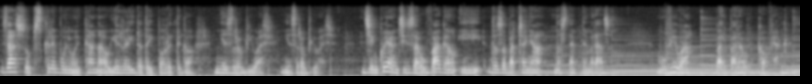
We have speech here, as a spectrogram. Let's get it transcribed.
zasubskrybuj mój kanał, jeżeli do tej pory tego nie zrobiłaś, nie zrobiłeś. Dziękuję Ci za uwagę i do zobaczenia następnym razem. Mówiła Barbara Łykowiak.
